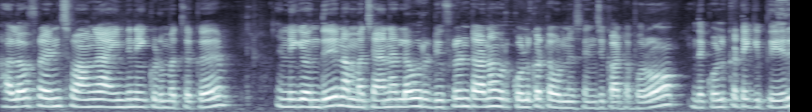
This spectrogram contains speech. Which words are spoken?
ஹலோ ஃப்ரெண்ட்ஸ் வாங்க ஐந்தினி குடும்பத்துக்கு. இன்றைக்கி வந்து நம்ம சேனலில் ஒரு டிஃப்ரெண்ட்டான ஒரு கொழுக்கட்டை ஒன்று செஞ்சு காட்ட போகிறோம் இந்த கொழுக்கட்டைக்கு பேர்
